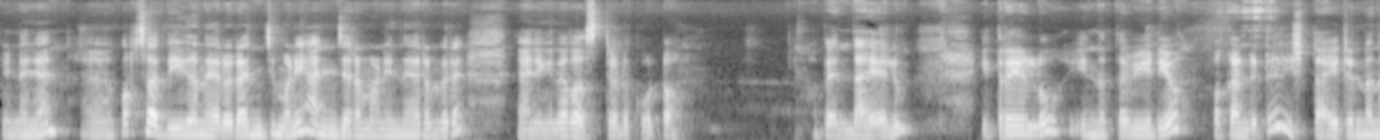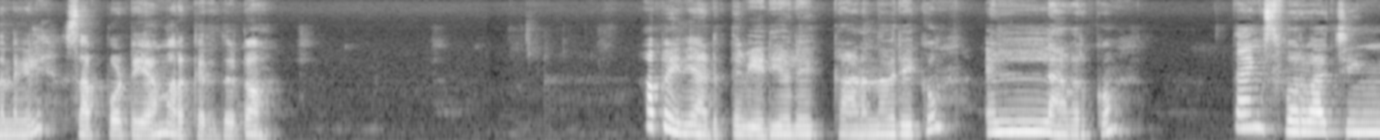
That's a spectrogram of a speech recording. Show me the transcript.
പിന്നെ ഞാൻ കുറച്ച് കുറച്ചധികം നേരം ഒരു അഞ്ച് മണി അഞ്ചര മണി നേരം വരെ ഞാനിങ്ങനെ റെസ്റ്റ് എടുക്കും കേട്ടോ. അപ്പോൾ എന്തായാലും ഇത്രയേ ഉള്ളൂ ഇന്നത്തെ വീഡിയോ അപ്പോൾ കണ്ടിട്ട് ഇഷ്ടമായിട്ടുണ്ടെന്നുണ്ടെങ്കിൽ സപ്പോർട്ട് ചെയ്യാൻ മറക്കരുത് കേട്ടോ. അപ്പോൾ ഇനി അടുത്ത വീഡിയോയിലേക്ക് കാണുന്നവരേക്കും എല്ലാവർക്കും താങ്ക്സ് ഫോർ വാച്ചിങ്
